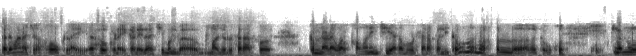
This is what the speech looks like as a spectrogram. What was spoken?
په دې معنی چې هوکړای هوکړای کړی دا چې موږ ماجر سره په کوم نړیوال قوانين چې هغه ور سره پلي کوو نو خپل هغه کوو خو نو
